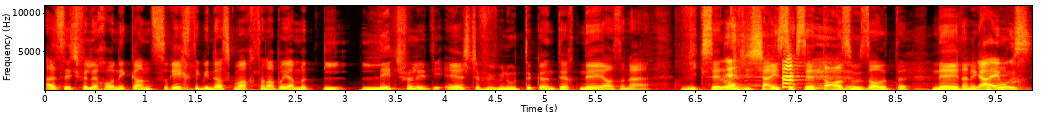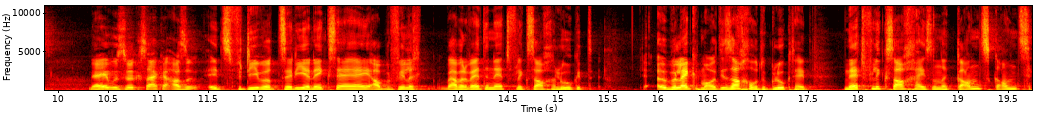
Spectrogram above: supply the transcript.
also es ist vielleicht auch nicht ganz richtig, wie ich das gemacht habe, aber ich habe mir literally die ersten fünf Minuten gegönnt und dachte, nee, also nein, wie sieht das, wie scheiße sieht das aus, Alter. Nee, dann nicht Ja, ich Bock. Nein, ich muss wirklich sagen, also jetzt für die, die Serie nicht gesehen haben, aber vielleicht, aber wenn ihr Netflix-Sachen schaut, überlegt mal, die Sachen, die ihr geschaut habt, Netflix-Sachen haben so einen ganz, ganz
